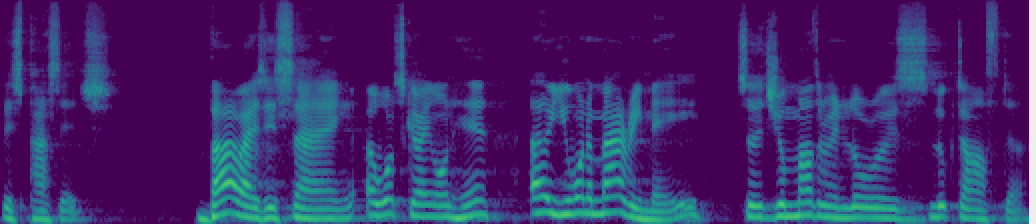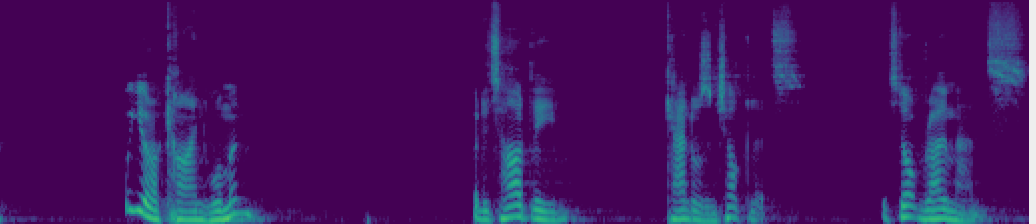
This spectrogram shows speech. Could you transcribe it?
this passage. Boaz is saying, Oh, what's going on here? Oh, you want to marry me so that your mother in law is looked after? Well, you're a kind woman. But it's hardly candles and chocolates. It's not romance.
